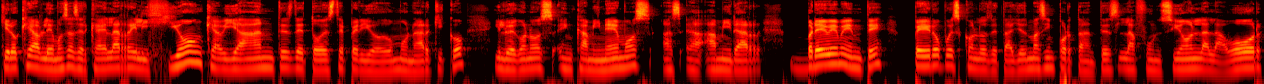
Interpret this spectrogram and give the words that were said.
quiero que hablemos acerca de la religión que había antes de todo este periodo monárquico y luego nos encaminemos a, mirar brevemente pero pues con los detalles más importantes, la función, la labor,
